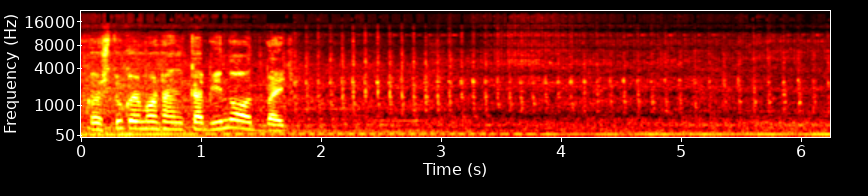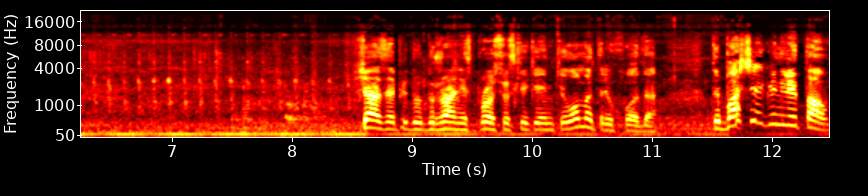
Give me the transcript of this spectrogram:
Такою штукою можна кабіну відбити. Зараз я піду до Жані спросю, скільки він кілометрів ходить. Ти бачиш, як він літав?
